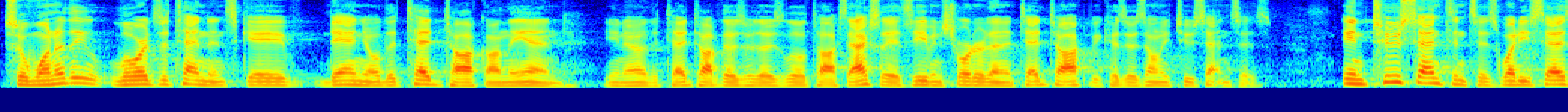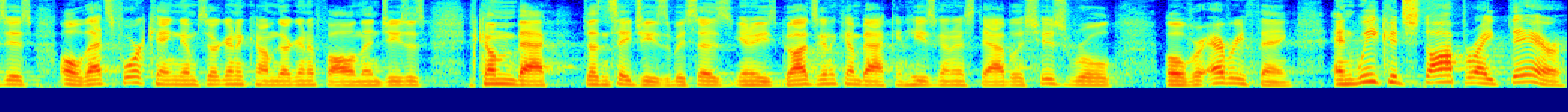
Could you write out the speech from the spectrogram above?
So one of the Lord's attendants gave Daniel the TED talk on the end. You know, the TED talk, those are those little talks. Actually, it's even shorter than a TED talk because it was only two sentences. In two sentences, what he says is, oh, that's four kingdoms. They're going to come, they're going to fall. And then Jesus is coming back. Doesn't say Jesus, but he says, you know, God's going to come back and he's going to establish his rule over everything. And we could stop right there,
